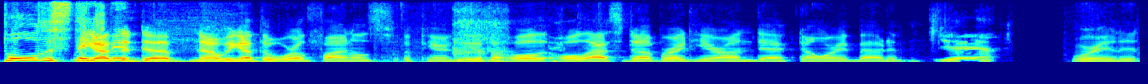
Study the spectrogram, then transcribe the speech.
bold statement? We got the dub. No, we got the World Finals appearance. We got the whole whole ass dub right here on deck. Don't worry about it. Yeah. We're in it.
